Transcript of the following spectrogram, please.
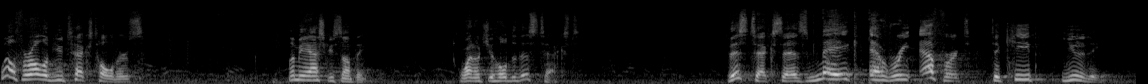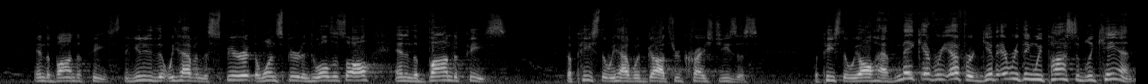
Well, for all of you text holders, let me ask you something. Why don't you hold to this text? This text says, make every effort to keep unity in the bond of peace. The unity that we have in the Spirit, the one Spirit indwells us all, and in the bond of peace. The peace that we have with God through Christ Jesus. The peace that we all have. Make every effort, give everything we possibly can.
